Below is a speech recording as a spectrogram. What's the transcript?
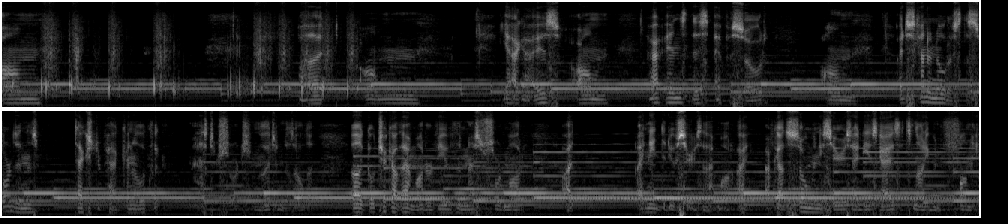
Um, but, um, yeah, guys, um, that ends this episode. Um, I just kind of noticed the swords in this texture pack kind of look like Master Swords from Legend of Zelda. Uh, go check out that mod review, the Master Sword mod. I, I need to do a series of that mod. I, I've got so many series ideas, guys, it's not even funny.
